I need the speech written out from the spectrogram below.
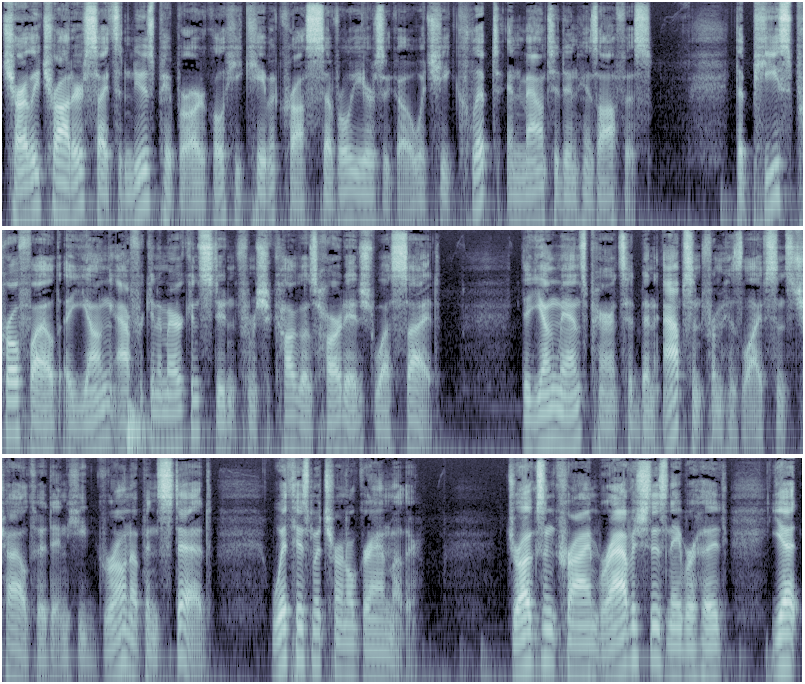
Charlie Trotter cites a newspaper article he came across several years ago, which he clipped and mounted in his office. The piece profiled a young African American student from Chicago's hard edged West Side. The young man's parents had been absent from his life since childhood, and he'd grown up instead with his maternal grandmother. Drugs and crime ravaged his neighborhood, yet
